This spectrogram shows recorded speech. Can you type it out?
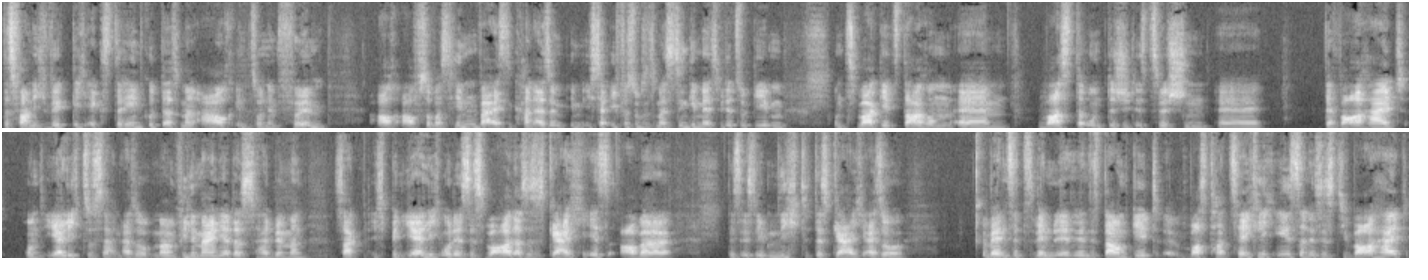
das fand ich wirklich extrem gut, dass man auch in so einem Film auch auf sowas hinweisen kann. Also ich, ich versuche es mal sinngemäß wiederzugeben. Und zwar geht es darum, ähm, was der Unterschied ist zwischen äh, der Wahrheit und ehrlich zu sein. Also man, viele meinen ja, dass halt, wenn man sagt, ich bin ehrlich oder es ist wahr, dass es das Gleiche ist, aber das ist eben nicht das Gleiche. Also wenn es jetzt, wenn, wenn darum geht, was tatsächlich ist, dann ist es die Wahrheit.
